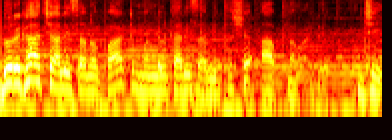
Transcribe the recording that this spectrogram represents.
દુર્ગા ચાલીસાનો પાઠ મંગલકારી સાબિત થશે આપના માટે. જી.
